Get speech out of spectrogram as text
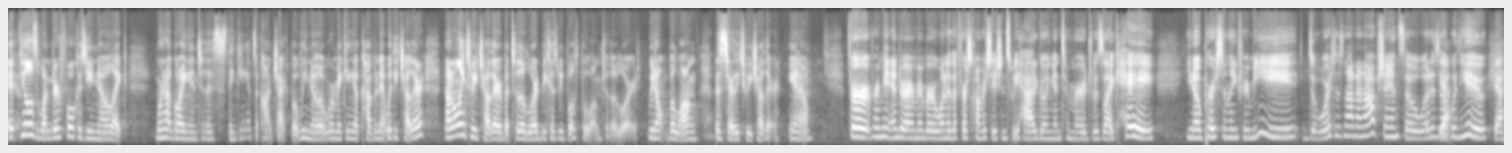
it feels wonderful because you know like, we're not going into this thinking it's a contract, but we know that we're making a covenant with each other, not only to each other, but to the Lord because we both belong to the Lord. We don't belong necessarily to each other, you know? for for me and Andrew, I remember one of the first conversations we had going into merge was like, "Hey, you know, personally for me, divorce is not an option. So what is Yeah. up with you?" Yeah.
